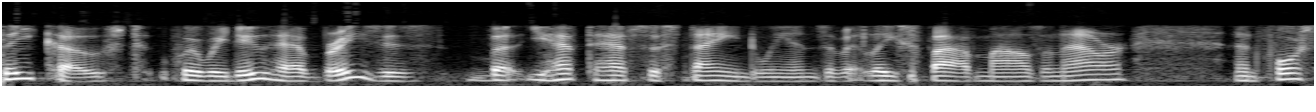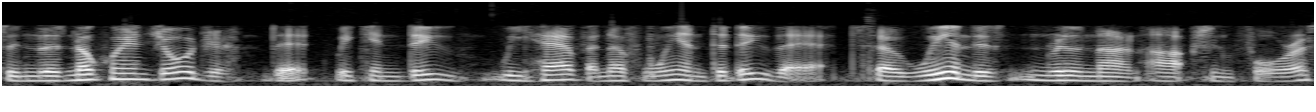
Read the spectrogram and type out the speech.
sea coast where we do have breezes, but you have to have sustained winds of at least five miles an hour. Unfortunately, there's nowhere in Georgia that we can do. We have enough wind to do that, so wind is really not an option for us.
